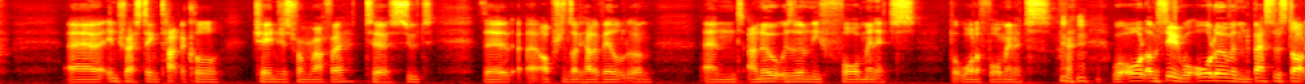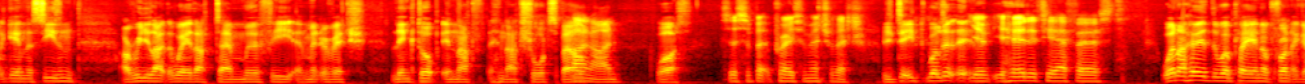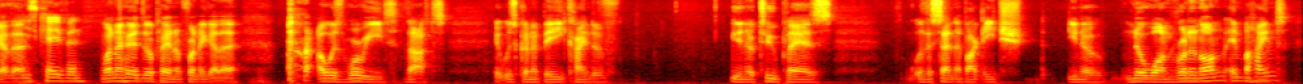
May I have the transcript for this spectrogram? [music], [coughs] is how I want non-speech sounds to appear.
Uh, interesting tactical changes from Rafa to suit the uh, options that he had available to him. And I know it was only four minutes, but what a four minutes! [laughs] we're all I'm serious. We're all over them. The best the start the game this season. I really like the way that um, Murphy and Mitrovic linked up in that in that short spell. Hang on, What? This a bit of praise for Mitrovic? He did, well, it, You you heard it here first. when I heard they were playing up front together, He's caving. when I heard they were playing up front together, [coughs] I was worried that it was going to be kind of, you know, two players with a centre back each, you know, no one running on in behind. Mm-hmm.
